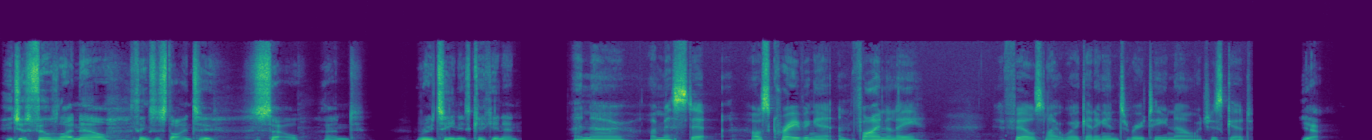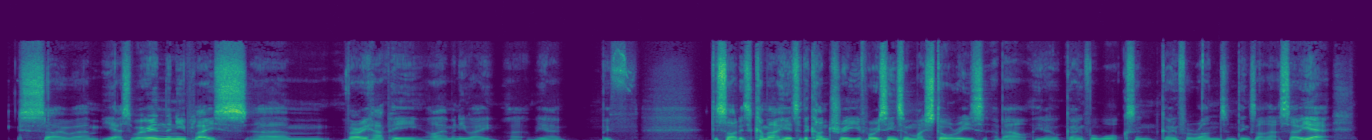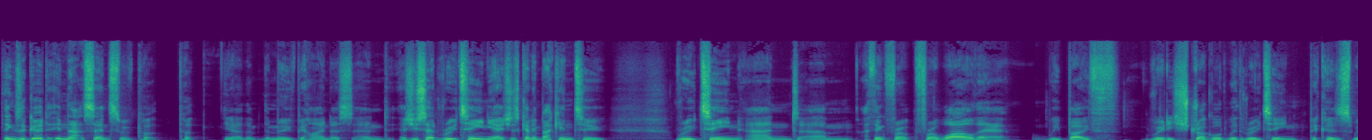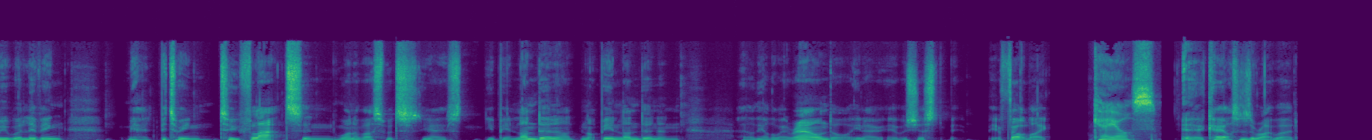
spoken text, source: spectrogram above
it just feels like now things are starting to settle and routine is kicking in. I know. I missed it. I was craving it, and finally, it feels like we're getting into routine now, which is good. Yeah. So um, yeah, so we're in the new place. Um, very happy. I am anyway. Uh, you know, we've decided to come out here to the country. You've probably seen some of my stories about you know going for walks and going for runs and things like that. So yeah, things are good in that sense. We've put put you know the, the move behind us, and as you said, routine. Yeah, it's just getting back into routine. And um, I think for for a while there, we both really struggled with routine because we were living you know, between two flats, and one of us would, you know, you'd be in London, I'd not be in London, and or the other way around, or you know, it was just, it felt like Chaos. uh, chaos is the right word.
